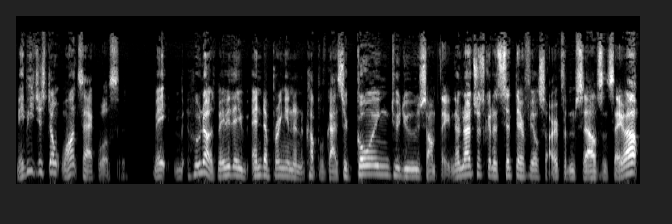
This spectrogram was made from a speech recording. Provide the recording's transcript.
maybe you just don't want Zach Wilson. May, who knows? Maybe they end up bringing in a couple of guys. They're going to do something. They're not just going to sit there, feel sorry for themselves, and say, "Well,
